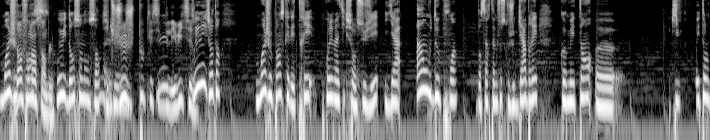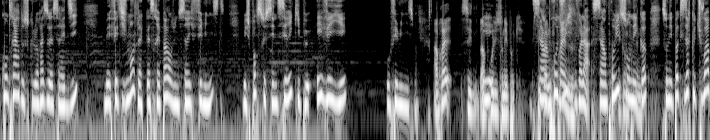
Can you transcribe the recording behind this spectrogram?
Moi, je Dans son pense- ensemble. Oui, oui, dans son ensemble. Si tu Je- juges toutes les, sa- Mm. les 8 saisons. Oui, oui, j'entends. Moi, je pense qu'elle est très problématique sur le sujet. Il y a un ou deux points dans certaines choses que je garderai comme étant euh, qui étant le contraire de ce que le reste de la série dit. Mais effectivement, je la classerai pas dans une série féministe. Mais je pense que c'est une série qui peut éveiller au féminisme. Après, c'est un Et produit de son époque. C'est un produit, Friends. voilà, c'est un produit de son époque, son époque. C'est-à-dire que tu vois,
